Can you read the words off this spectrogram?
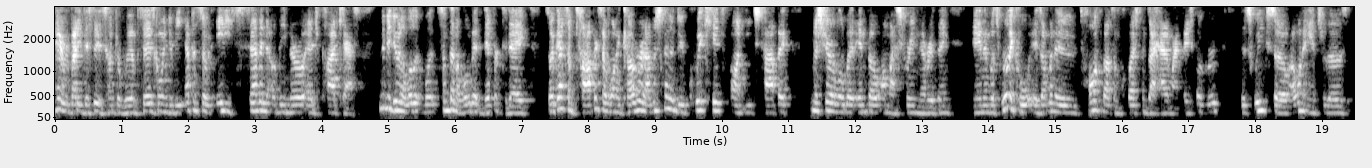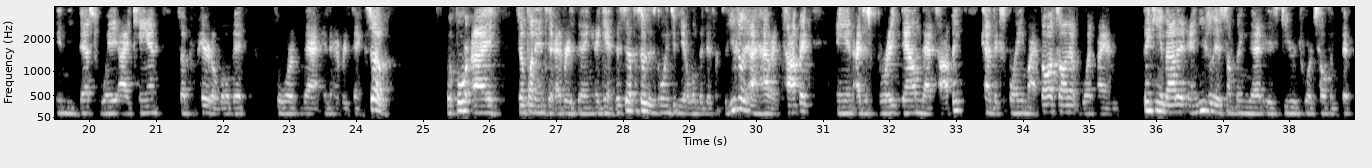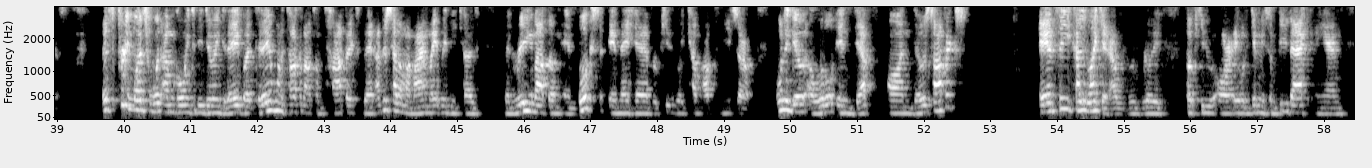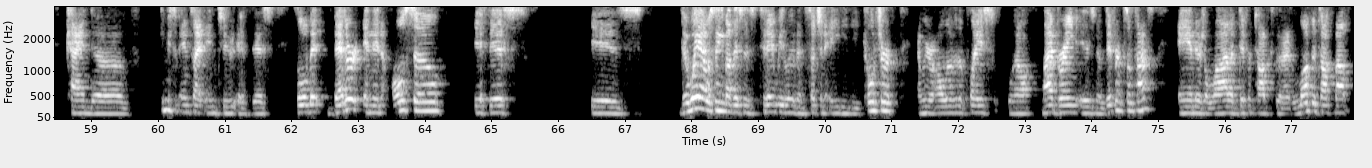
Hey, everybody, this is Hunter Williams. Today is going to be episode 87 of the Neuro Edge podcast. I'm going to be doing a little something a little bit different today. So I've got some topics I want to cover, and I'm just going to do quick hits on each topic. I'm going to share a little bit of info on my screen and everything. And then what's really cool is I'm going to talk about some questions I had in my Facebook group this week. So I want to answer those in the best way I can. So I've prepared a little bit for that and everything. So before I jump on into everything. Again, this episode is going to be a little bit different. So usually I have a topic and I just break down that topic, kind of explain my thoughts on it, what I am thinking about it, and usually is something that is geared towards health and fitness. That's pretty much what I'm going to be doing today, but today I want to talk about some topics that I've just had on my mind lately because I've been reading about them in books and they have repeatedly come up to me. So I want to go a little in depth on those topics and see how you like it. I would really hope you are able to give me some feedback and kind of give me some insight into if this is a little bit better. And then also if this is the way I was thinking about this is today we live in such an ADD culture and we are all over the place. Well, my brain is no different sometimes. And there's a lot of different topics that I'd love to talk about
